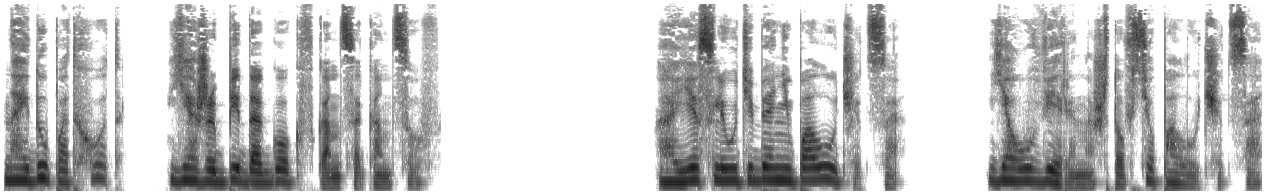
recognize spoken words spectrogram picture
найду подход. Я же педагог, в конце концов». А если у тебя не получится? Я уверена, что все получится.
